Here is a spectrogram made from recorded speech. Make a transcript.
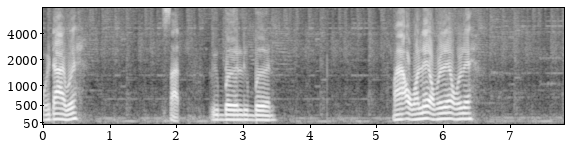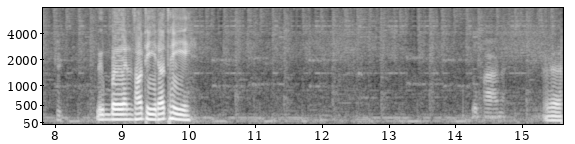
โอ้ยได้เว้ย สัตว์ลืมเบอร์ลืมเบอร์มาออกมาเลยออกมาเลยออกมาเลยลืมเบิร์นเท่าทีเท่าทีดูพานะเออ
